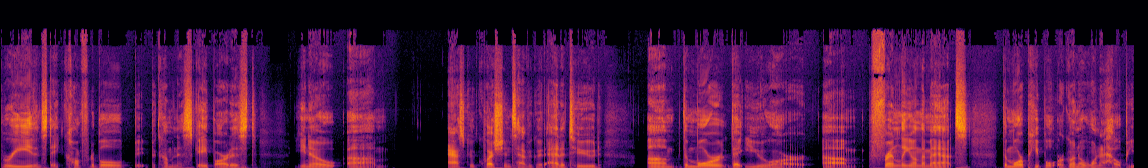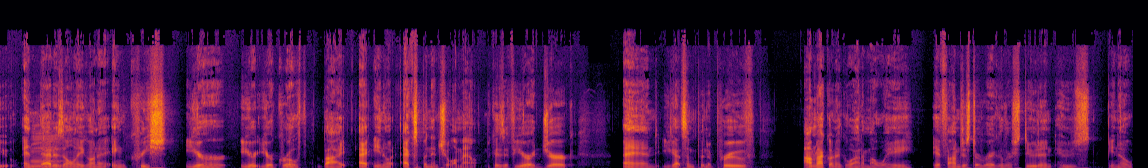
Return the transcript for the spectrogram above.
breathe and stay comfortable, be, become an escape artist. You know, um, ask good questions, have a good attitude. Um, the more that you are um, friendly on the mats, the more people are going to want to help you, and that is only going to increase your your your growth by you know an exponential amount. Because if you're a jerk and you got something to prove, I'm not going to go out of my way if I'm just a regular student who's you know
